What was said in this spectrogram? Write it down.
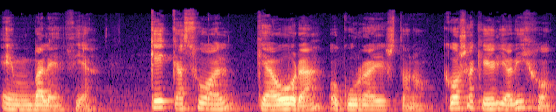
en Valencia. Qué casual que ahora ocurra esto, ¿no? Cosa que él ya dijo,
